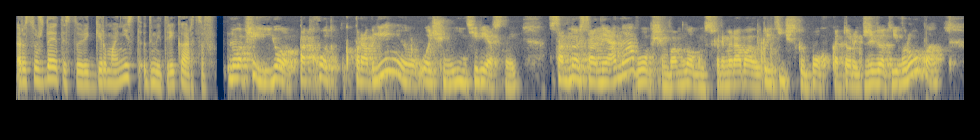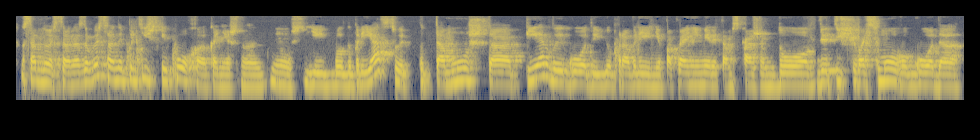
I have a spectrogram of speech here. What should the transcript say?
Рассуждает историк-германист Дмитрий Карцев. Ну, вообще, ее подход к правлению очень интересный. С одной стороны, она, в общем, во многом сформировала политическую эпоху, в которой живет Европа, с одной стороны. А с другой стороны, политическая эпоха, конечно, ну, ей благоприятствует, потому что первые годы ее правления, по крайней мере, там, скажем, до 2000 2008 года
